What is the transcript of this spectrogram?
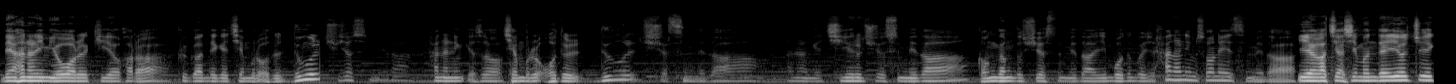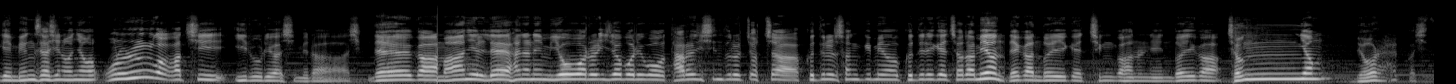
내 하나님 여호와를 기억하라. 그가 내게 재물을 얻을 능을 주셨습니다. 하나님께서 재물을 얻을 능을 주셨습니다 하나님께 지혜를 주셨습니다. 건강도 주셨습니다. 이 모든 것이 하나님 손에 있습니다. 이와 같이 하시면 내 열주에게 맹세하신 언약을 오늘과 같이 이루려 하심이라. 내가 만일 내 하나님 여호와를 잊어버리고 다른 신들을 쫓아 그들을 섬기며 그들에게 절하면 내가 너에게 증거하느니 너희가 정령 멸할 것이다.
